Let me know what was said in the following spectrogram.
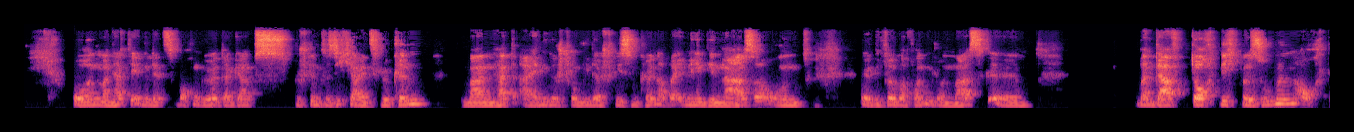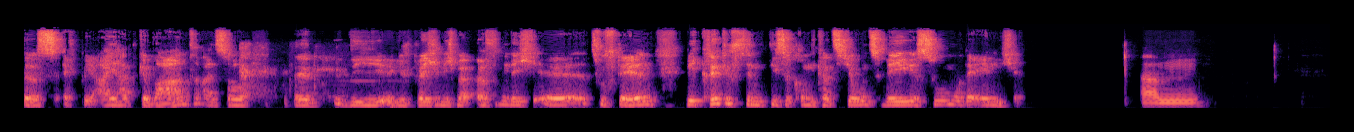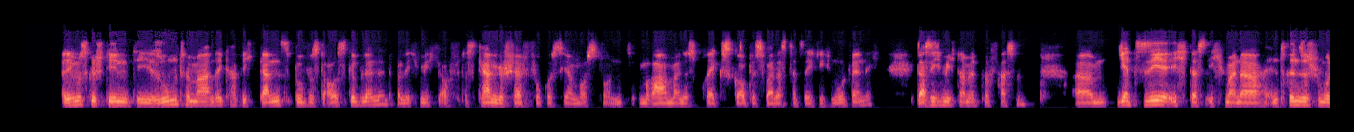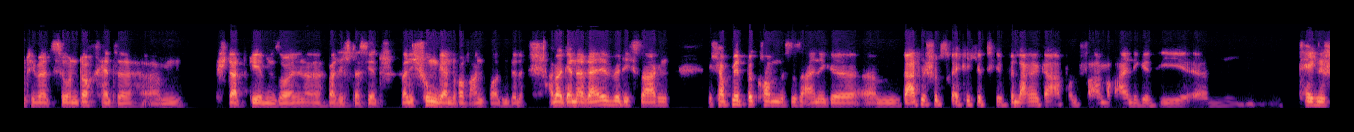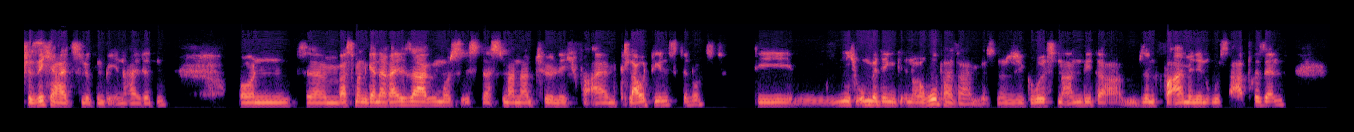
Und man hat ja in den letzten Wochen gehört, da gab es bestimmte Sicherheitslücken. Man hat einige schon wieder schließen können, aber immerhin die NASA und die Firma von Elon Musk. Äh, man darf doch nicht mehr zoomen. Auch das FBI hat gewarnt, also äh, die Gespräche nicht mehr öffentlich zu stellen. Wie kritisch sind diese Kommunikationswege, Zoom oder ähnliche? Ähm, also ich muss gestehen, die Zoom-Thematik habe ich ganz bewusst ausgeblendet, weil ich mich auf das Kerngeschäft fokussieren musste. Und im Rahmen meines Projektscopes war das tatsächlich notwendig, dass ich mich damit befasse. Ähm, jetzt sehe ich, dass ich meiner intrinsischen Motivation doch hätte ähm, stattgeben sollen, äh, weil ich das jetzt, weil ich schon gern darauf antworten würde. Aber generell würde ich sagen, ich habe mitbekommen, dass es einige ähm, datenschutzrechtliche Belange gab und vor allem auch einige, die ähm, technische Sicherheitslücken beinhalteten. Und ähm, was man generell sagen muss, ist, dass man natürlich vor allem Cloud-Dienste nutzt, die nicht unbedingt in Europa sein müssen. Also die größten Anbieter sind vor allem in den USA präsent.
